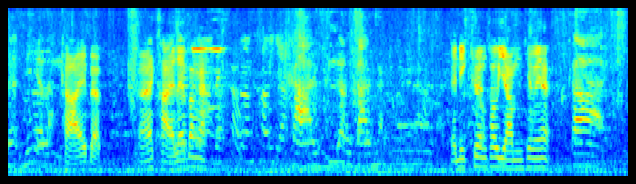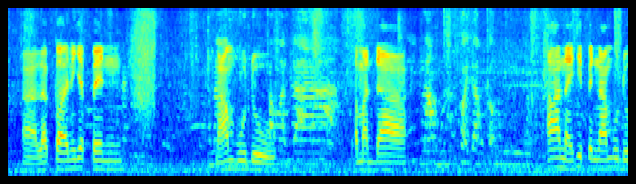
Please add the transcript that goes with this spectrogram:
แบบนี้แหละขายแบบอ่าขายอะไรบ้างอะขายเครื่องขายอันนี้เครื่องข้าวยำใช่ไหมฮะขายอ่าแล้วก็อันนี้จะเป็นน้ำบูดูธรรมดาธรรมดาน้ำบุญก็ยังก็มีอ่าอันไหนที่เป็นน้ำบูดู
